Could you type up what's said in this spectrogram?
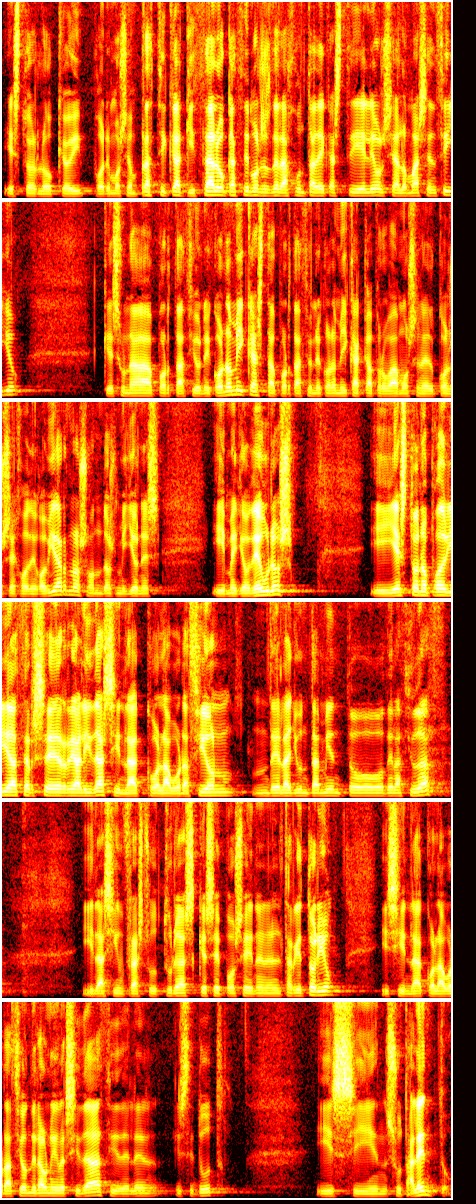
Esto es lo que hoy ponemos en práctica. Quizá lo que hacemos desde la Junta de Castilla y León sea lo más sencillo, que es una aportación económica. Esta aportación económica que aprobamos en el Consejo de Gobierno son dos millones y medio de euros. Y esto no podría hacerse realidad sin la colaboración del Ayuntamiento de la ciudad y las infraestructuras que se poseen en el territorio y sin la colaboración de la universidad y del instituto y sin su talento.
